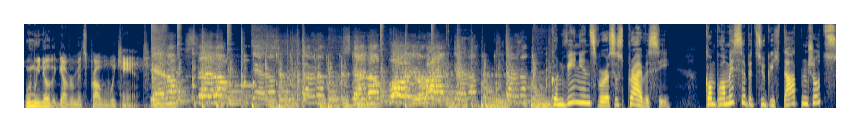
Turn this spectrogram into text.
when we know that governments probably can't? Get up, stand up, get up, stand up, stand up for your right. Get up, stand up. Convenience versus Privacy. Kompromisse bezüglich Datenschutz,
